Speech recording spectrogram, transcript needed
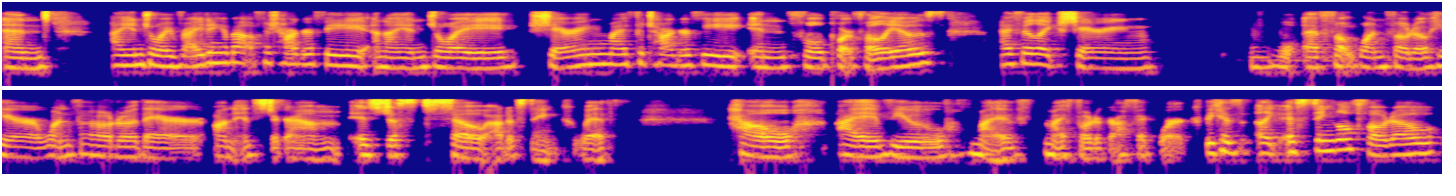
and I enjoy writing about photography and I enjoy sharing my photography in full portfolios. I feel like sharing one photo here, one photo there on Instagram is just so out of sync with how I view my my photographic work. Because like a single photo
